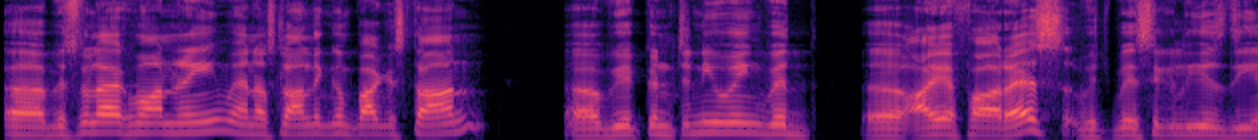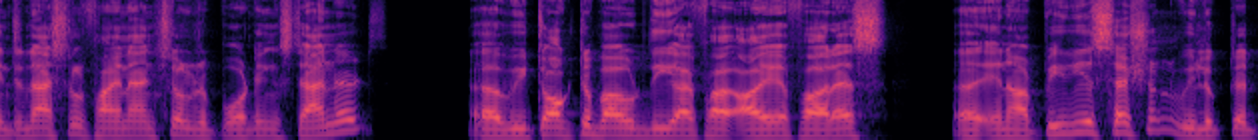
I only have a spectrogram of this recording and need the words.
Uh, Bismillah Rahim and Assalamualaikum Pakistan. Uh, we are continuing with uh, IFRS, which basically is the International Financial Reporting Standards. Uh, we talked about the IFRS uh, in our previous session. We looked at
